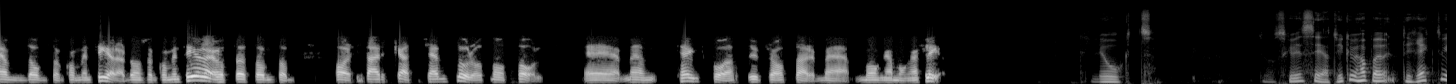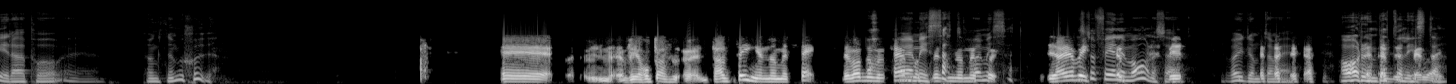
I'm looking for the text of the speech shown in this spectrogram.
än de som kommenterar. De som kommenterar är oftast de som har starkast känslor åt något håll. Eh, men tänk på att du pratar med många, många fler. Klokt. Då ska vi se, jag tycker vi hoppar direkt vidare på eh, punkt nummer sju. Eh, vi hoppas, fanns det ingen nummer sex? Det var nummer fem. Har jag missat? Nummer har jag missat? Ja, jag det står fel i manus här. Det var ju dumt av mig. Har du en bättre lista?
